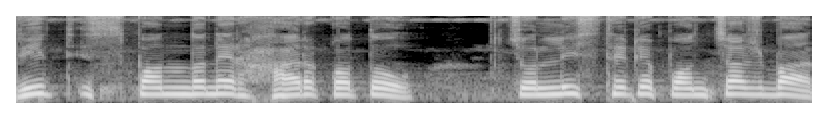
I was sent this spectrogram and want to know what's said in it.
হৃদস্পন্দনের হার কত? চল্লিশ থেকে পঞ্চাশ বার,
